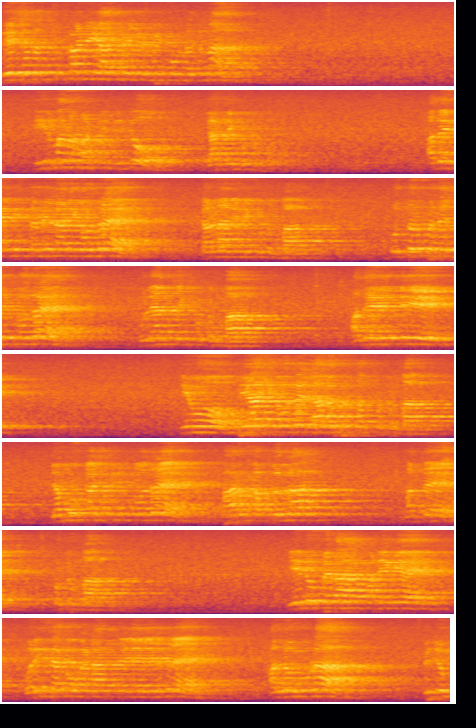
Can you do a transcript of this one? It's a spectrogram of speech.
ದೇಶದ ಚುಕ್ಕಾಣಿ ಯಾರು ಇರಬೇಕು ಅನ್ನೋದನ್ನ ತೀರ್ಮಾನ ಮಾಡ್ತಿದ್ದು ಗಾಂಧಿ ಕುಟುಂಬ. ಅದೇ ರೀತಿ ತಮಿಳುನಾಡಿಗೆ ಹೋದ್ರೆ ಕರುಣಾನಿಧಿ ಕುಟುಂಬ, ಉತ್ತರ ಪ್ರದೇಶಕ್ಕೆ ಹೋದ್ರೆ ಮುಲಾಯಂ ಸಿಂಗ್ ಕುಟುಂಬ. ಅದೇ ರೀತಿ ನೀವು ಬಿಹಾರಿಗೆ ಹೋದ್ರೆ ಲಾಲು ಪ್ರಸಾದ್ ಕುಟುಂಬ, ಜಮ್ಮು ಕಾಶ್ಮೀರಕ್ಕೆ ಹೋದ್ರೆ ಫಾರೂಕ್ ಅಬ್ದುಲ್ಲಾ ಮತ್ತೆ ಕುಟುಂಬ ಏನು ಬೇಡ ಕೊನೆಗೆ ಒರಿಸ್ಸಾಕ್ಕೆ ಹೋಗೋಣ ಅಂತ ಹೇಳಿ ಹೇಳಿದ್ರೆ ಅಲ್ಲೂ ಕೂಡ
